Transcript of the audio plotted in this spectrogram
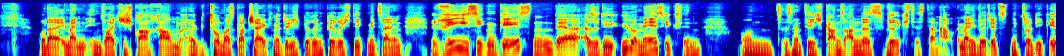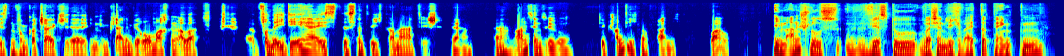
Oder ich meine, im deutschen Sprachraum äh, Thomas Gottschalk natürlich berühmt berüchtigt mit seinen riesigen Gesten, der, also die übermäßig sind. Und das ist natürlich ganz anders wirkt es dann auch. Ich meine, ich würde jetzt nicht so die Gesten vom Gottschalk äh, in, im kleinen Büro machen, aber äh, von der Idee her ist das natürlich dramatisch. Ja. Ja, Wahnsinnsübung. Die kannte ich noch gar nicht. Wow. Im Anschluss wirst du wahrscheinlich weiterdenken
